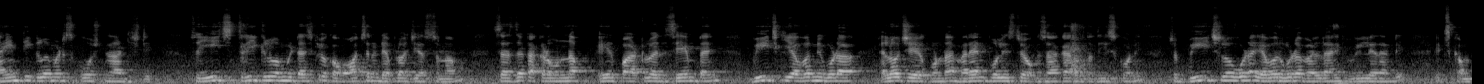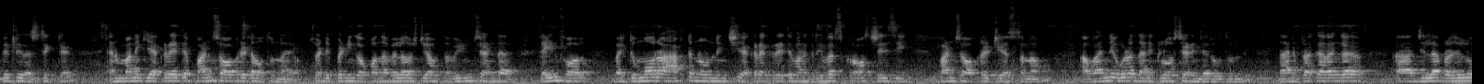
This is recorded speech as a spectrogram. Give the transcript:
ninety kilometers coast in our district so each three కిలోమీటర్స్కి ఒక వాచ్ని డిప్లాయ్ చేస్తున్నాము సస్ దట్ అక్కడ ఉన్న ఏర్పాట్లు అట్ ద సేమ్ టైం బీచ్కి ఎవరిని కూడా అలో చేయకుండా మెరైన్ పోలీస్తో ఒక సహకారంతో తీసుకొని సో బీచ్లో కూడా ఎవరు కూడా వెళ్ళడానికి వీల్లేదండి. ఇట్స్ కంప్లీట్లీ రెస్ట్రిక్టెడ్ అండ్ మనకి ఎక్కడైతే పండ్స్ ఆపరేట్ అవుతున్నాయో so depending upon the velocity of the winds and rainfall by tomorrow afternoon నుంచి ఎక్కడెక్కడైతే మనకి రివర్స్ క్రాస్ చేసి ఫండ్స్ ఆపరేట్ చేస్తున్నాము అవన్నీ కూడా దాన్ని క్లోజ్ చేయడం జరుగుతుంది. దాని ప్రకారంగా జిల్లా ప్రజలు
